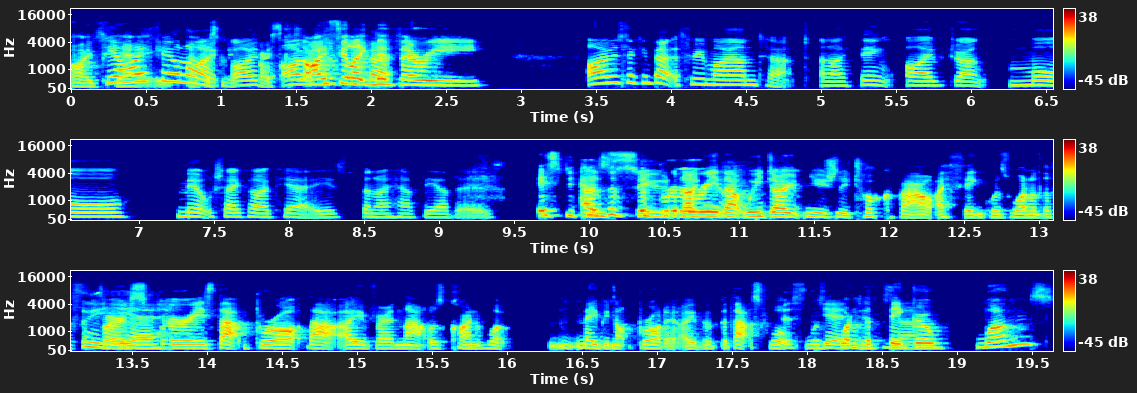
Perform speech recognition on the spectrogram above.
IPA. See, I feel like I, I, I feel like looking they're very I was looking back through my Untappd, and I think I've drunk more milkshake IPAs than I have the others. it's because and of the Sue, like- brewery that we don't usually talk about. I think was one of the Uh, first yeah. breweries that brought that over, and that was kind of what maybe not brought it over, but that's what Just- was yeah, one of the bigger ones.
